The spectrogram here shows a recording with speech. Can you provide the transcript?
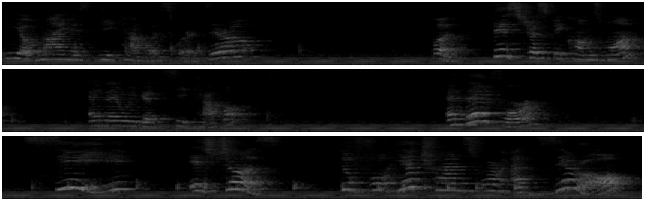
e of minus d kappa squared 0. But this just becomes 1. And then we get c kappa. And therefore, c is just the Fourier transform at 0.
